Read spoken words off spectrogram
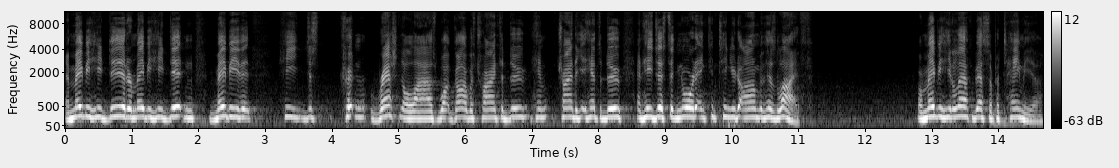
And maybe he did, or maybe he didn't. Maybe that he just couldn't rationalize what God was trying to do, him trying to get him to do, and he just ignored it and continued on with his life. Or maybe he left Mesopotamia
